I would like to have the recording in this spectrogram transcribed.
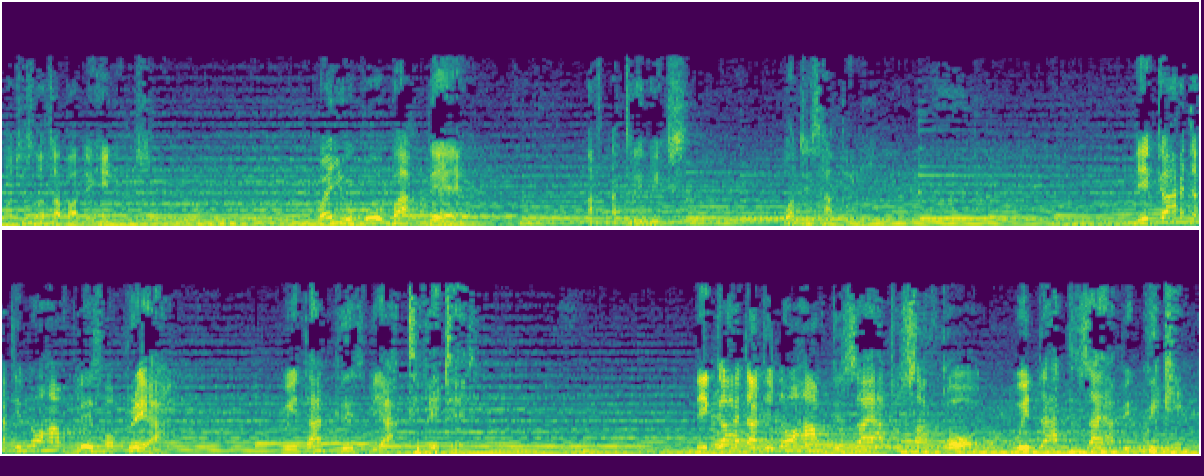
But it's not about the healings. When you go back there after three weeks, what is happening? The guy that did not have grace for prayer, will that grace be activated? The guy that did not have desire to serve God, will that desire be quickened?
